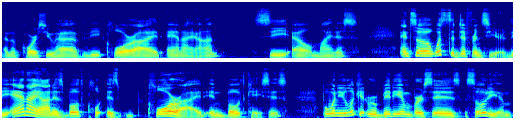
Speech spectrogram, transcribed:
and of course you have the chloride anion, Cl minus. And so what's the difference here? The anion is both cl is chloride in both cases, But when you look at rubidium versus sodium,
